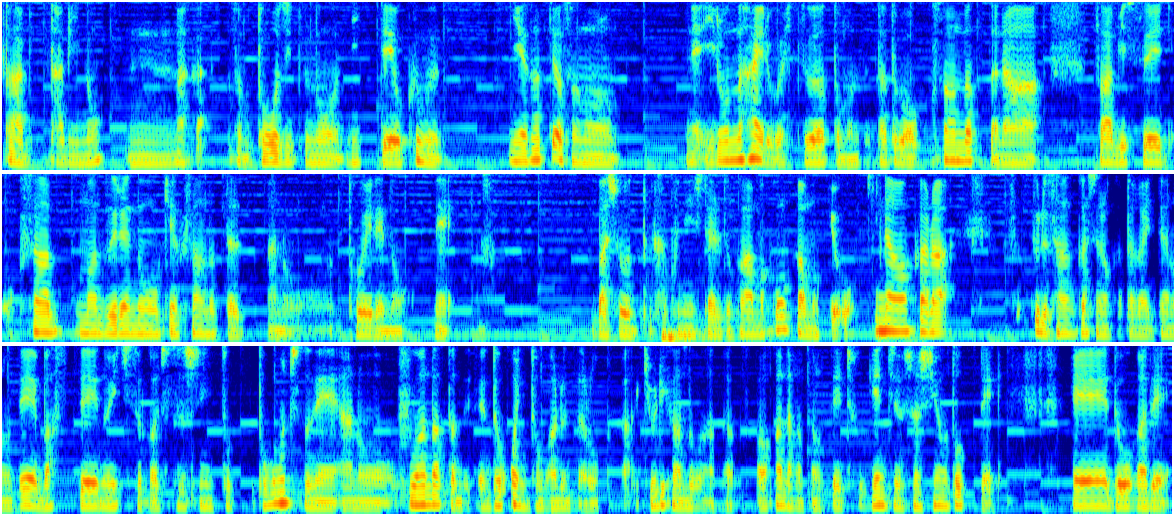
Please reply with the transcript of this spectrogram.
旅旅の、うん、なんかその当日の日程を組むにあたってはその、ね、いろんな配慮が必要だと思うんです。例えばお子さんだったら、サービスエリア、お子様連れのお客さんだったら、あの、トイレのね、場所を確認したりとか、まあ、今回も今日沖縄から来る参加者の方がいたので、バス停の位置とかちょっと写真と、僕もちょっとね、あの、不安だったんですね。どこに止まるんだろうとか、距離感どうなんだろうとか分かんなかったので、ちょっと現地の写真を撮って、えー動画で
